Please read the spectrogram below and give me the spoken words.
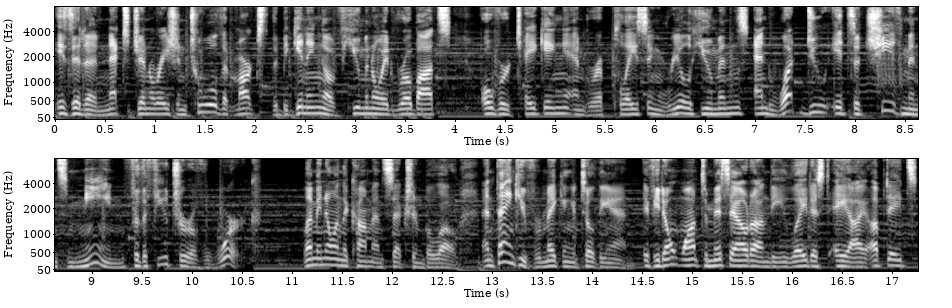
Is it a next generation tool that marks the beginning of humanoid robots overtaking and replacing real humans? And what do its achievements mean for the future of work? Let me know in the comments section below. And thank you for making it till the end. If you don't want to miss out on the latest AI updates,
